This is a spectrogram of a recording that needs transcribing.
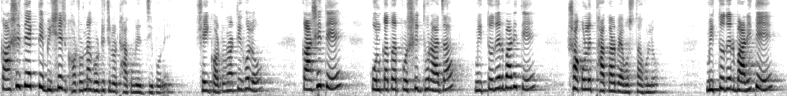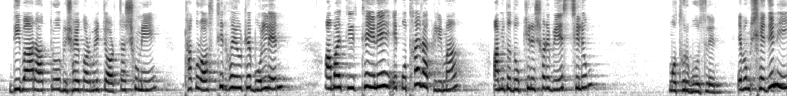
কাশিতে একটি বিশেষ ঘটনা ঘটেছিল ঠাকুরের জীবনে। সেই ঘটনাটি হলো, কাশিতে কলকাতার প্রসিদ্ধ রাজা মিত্রদের বাড়িতে সকলের থাকার ব্যবস্থা হলো। মৃত্যদের বাড়িতে দিবারাত্র বিষয়কর্মের চর্চা শুনে ঠাকুর অস্থির হয়ে উঠে বললেন আমায় তীর্থে এনে এ কোথায় রাখলি মা? আমি তো দক্ষিণেশ্বরে বেশ ছিলুম। মথুর বুঝলেন এবং সেদিনই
